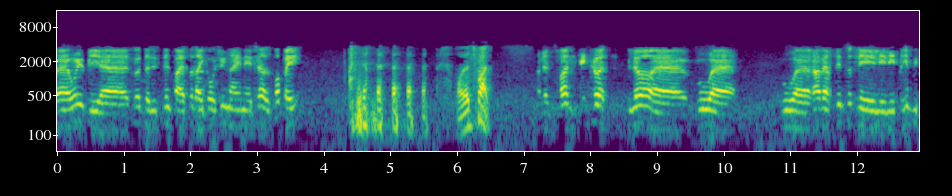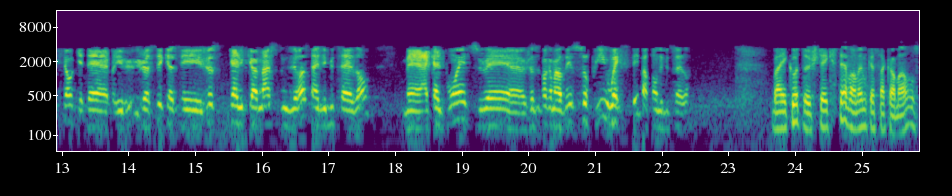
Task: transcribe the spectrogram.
Ben oui, puis euh, toi, t'as décidé de faire ça dans le coaching dans la NHL. Pas pire. On a du fun. On a du fun. Écoute, là, euh, vous, euh, vous euh, renversez toutes les, les, prédictions qui étaient prévues. Je sais que c'est juste quelques matchs, tu me diras, c'est un début de saison. Mais à quel point tu es, euh, je sais pas comment dire, surpris ou excité par ton début de saison? Ben écoute, j'étais excité avant même que ça commence.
